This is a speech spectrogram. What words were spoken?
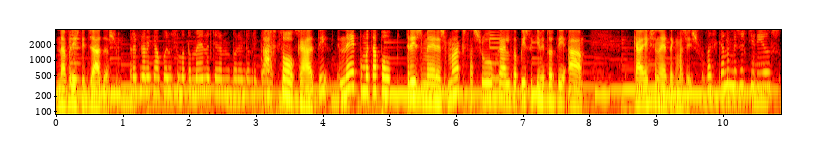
να βρεις την τσάντα σου. Πρέπει να είναι κάπου ενσωματωμένο και να μην μπορεί να το βρει κάποιος. Αυτό κάτι, ναι, που μετά από τρεις μέρες max θα σου βγάλει ειδοποίηση στο κινητό ότι α, έχεις ένα AirTag μαζί σου. Βασικά νομίζω κυρίως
